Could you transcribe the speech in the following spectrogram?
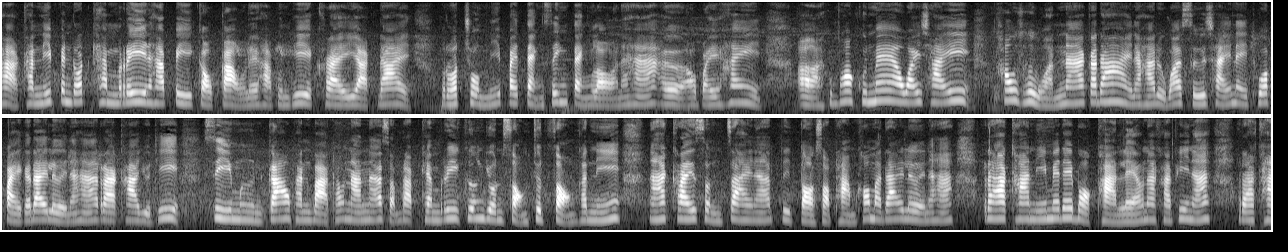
ค่ะ คันนี้เป็นรถแคมรี่นะคะ ปีเก่าๆเลยค่ะ คุณพี่ใครอยากได้รถชมนี้ไปแต่งซิ่งแต่งหล่อนะคะเออเอาไปให้คุณพ่อคุณแม่เอาไว้ใช้เข้าสวนนะก็ได้นะคะ หรือว่าซื้อใช้ในทั่วไปก็ได้เลยนะคะ ราคาอยู่ที่ 49,000 บาทเท่านั้นนะสำหรับแคมรี่เครื่องยนต์ 2.2 คันนี้นะคะใครสนใจนะติดต่อสอบถามเข้ามาได้เลยนะคะ ราคานี้ไม่ได้บอกผ่านแล้วนะคะ พี่นะราคา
